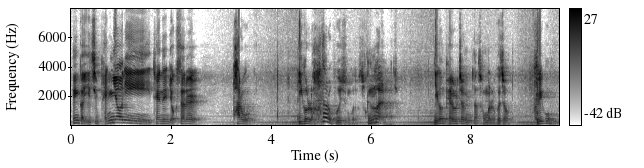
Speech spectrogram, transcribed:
그러니까 이게 지금 100년이 되는 역사를 바로 이걸로 하나로 보여주는 거죠. 정말 그렇죠, 이건 배울 점입니다. 정말로 그죠? 그리고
